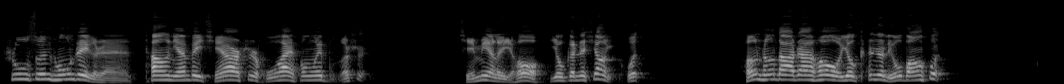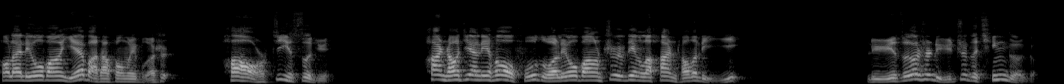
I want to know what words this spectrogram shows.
叔孙通这个人当年被秦二世胡亥封为博士，秦灭了以后又跟着项羽混，彭城大战后又跟着刘邦混，后来刘邦也把他封为博士，号祭祀君。汉朝建立后，辅佐刘邦制定了汉朝的礼仪。吕则是吕雉的亲哥哥，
